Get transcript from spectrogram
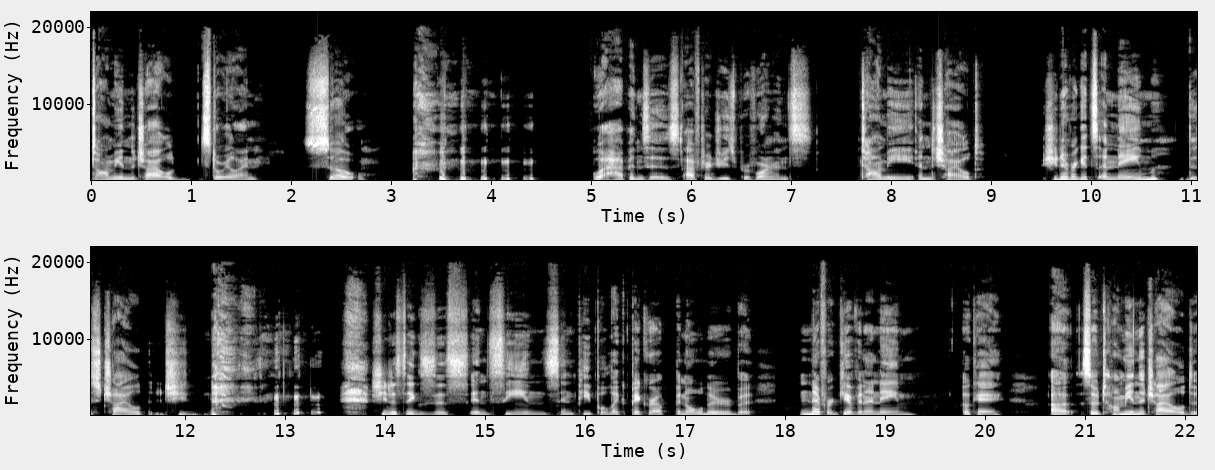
Tommy and the child storyline. So, what happens is, after Jude's performance, Tommy and the child, she never gets a name, this child. She. she just exists in scenes and people like pick her up and hold her, but never given a name. Okay. Uh, so Tommy and the child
